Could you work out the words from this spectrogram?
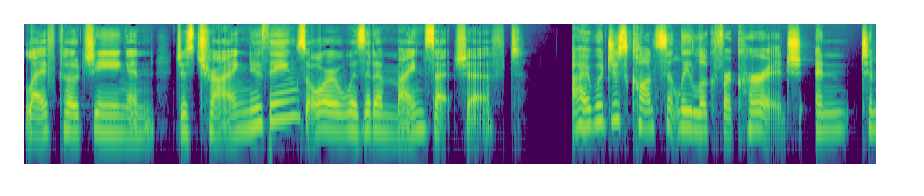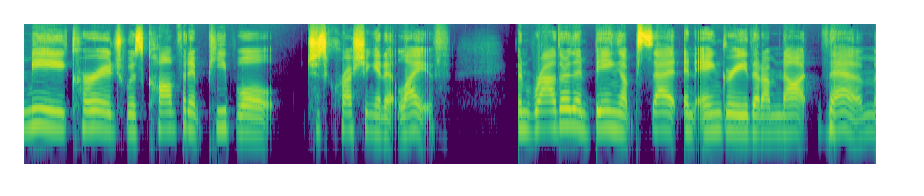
life coaching and just trying new things or was it a mindset shift? I would just constantly look for courage. And to me, courage was confident people just crushing it at life. And rather than being upset and angry that I'm not them,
